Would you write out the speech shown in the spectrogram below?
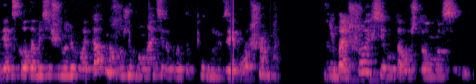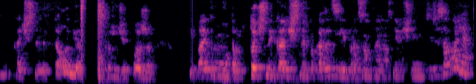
я бы сказала, там есть еще нулевой этап, нам нужно было найти какой-то пул людей больше, небольшой, в силу того, что у нас качественная методология, я расскажу чуть позже и поэтому там точные количественные показатели и процентные нас не очень интересовали.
